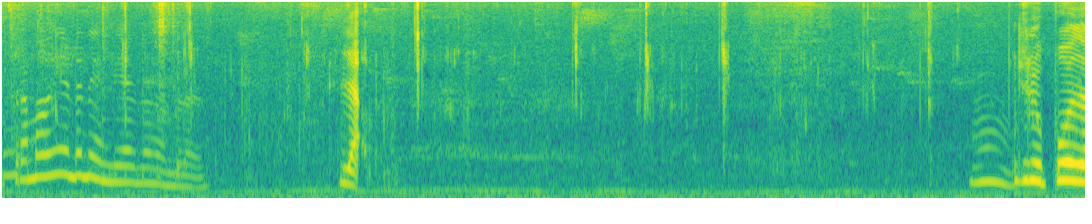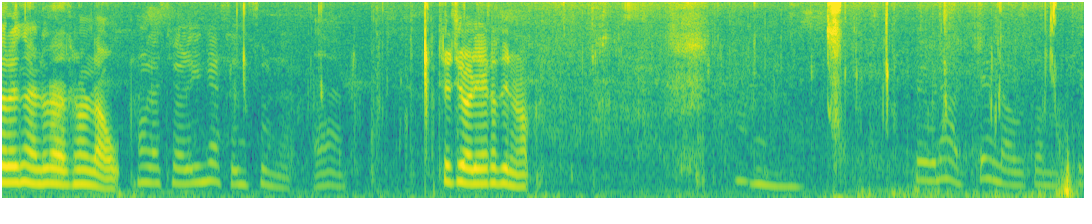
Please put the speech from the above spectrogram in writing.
എത്ര മാങ്ങ ഉണ്ടെന്ന് എണ്ണിയായിരുന്നു നമ്മൾ ഇല്ല ഇതിൽ ഉപ്പ് കയറി നല്ല രസം ഉണ്ടാവും ഇച്ചിരി ചെളിയൊക്കെ തിന്നണം അപ്പോൾ ഇവിടെ അട്ട ഉണ്ടാവും തൊണ്ണൂറ്റി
